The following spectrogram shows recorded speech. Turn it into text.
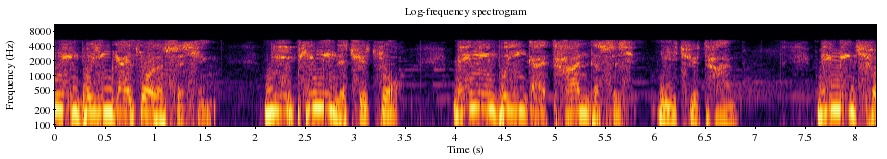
明不应该做的事情，你拼命的去做，明明不应该贪的事情，你去贪；明明求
